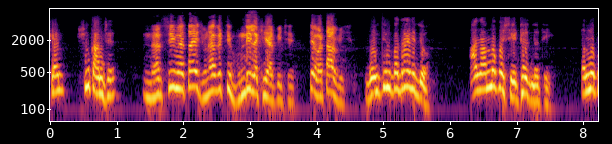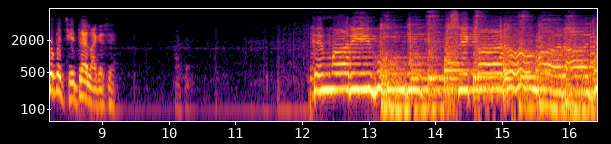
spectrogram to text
કેમ? શું કામ છે? નરસિંહ મહેતાએ જુનાગઢથી હુંડી લખી આપી છે. તે વટાવવી છે ગોમતીને પધરાવી દો. આ નામનો કોઈ શેઠ જ નથી. તમને કોઈ છેતરા લાગે છે? મારી હુંડી સ્વીકારો મહારાજ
